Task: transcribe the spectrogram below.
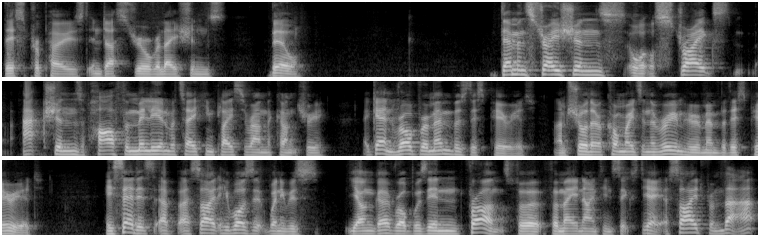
this proposed industrial relations bill. Demonstrations or, or, strikes, actions of half a million were taking place around the country. Again, Rob remembers this period. I'm sure there are comrades in the room who remember this period. He said it's aside, he was when he was younger, Rob was in France for, for May 1968. Aside from that,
